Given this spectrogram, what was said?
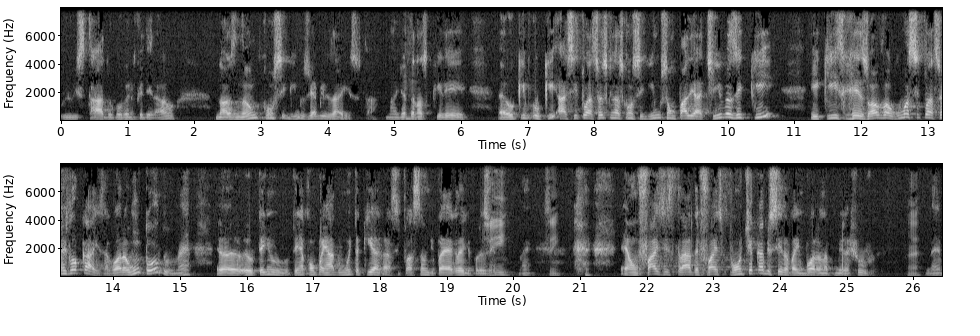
o, e o Estado, o governo federal, nós não conseguimos viabilizar isso, tá? Não adianta nós querer é, o que, o que as situações que nós conseguimos são paliativas e que e que resolvem algumas situações locais. Agora um todo, né? Eu, eu tenho tenho acompanhado muito aqui a, a, situação de Praia Grande, por exemplo. Sim. Né? Sim. É um faz estrada, faz ponte e a cabeceira vai embora na primeira chuva. É. Né?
